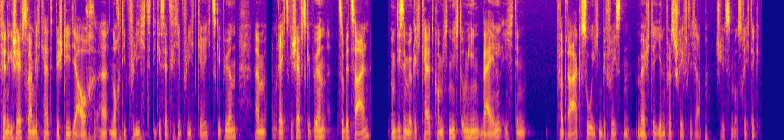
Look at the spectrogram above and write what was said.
Für eine Geschäftsräumlichkeit besteht ja auch äh, noch die Pflicht, die gesetzliche Pflicht, Gerichtsgebühren, ähm, Rechtsgeschäftsgebühren zu bezahlen. Um diese Möglichkeit komme ich nicht umhin, weil ich den Vertrag, so ich ihn befristen möchte, jedenfalls schriftlich abschließen muss, richtig?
